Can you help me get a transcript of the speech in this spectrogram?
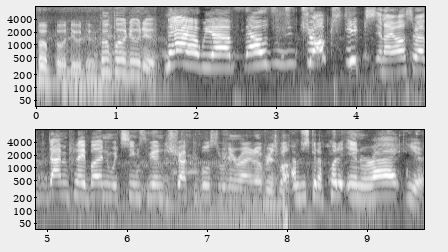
Poo poo doo doo. Poo poo doo doo. Now we have thousands of chalk sticks, and I also have the diamond play button, which seems to be indestructible, so we're gonna run it over as well. I'm just gonna put it in right here.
